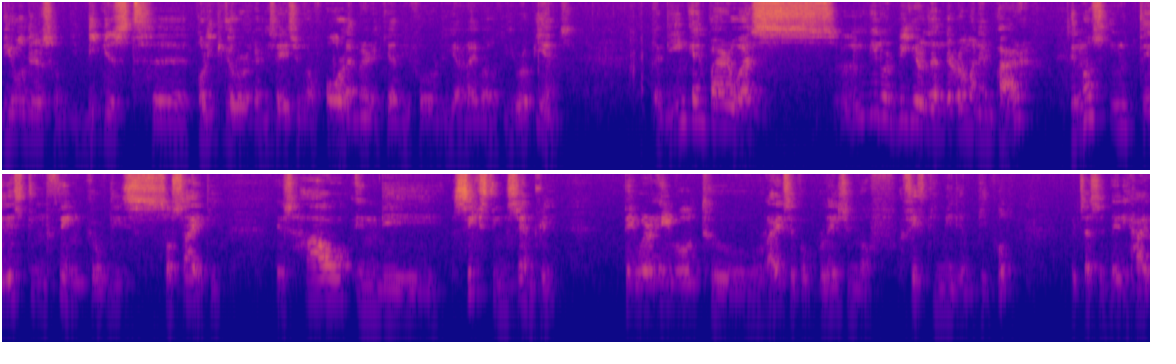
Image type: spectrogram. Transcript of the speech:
builders of the biggest uh, political organization of all America before the arrival of the Europeans. The Inca Empire was a little bigger than the Roman Empire. The most interesting thing of this society is how in the 16th century they were able to raise a population of 50 million people which has a very high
